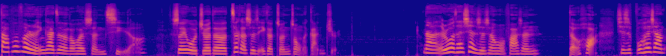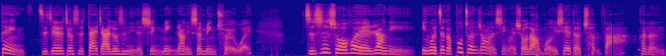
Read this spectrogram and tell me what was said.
大部分人应该真的都会生气啊。所以我觉得这个是一个尊重的感觉。那如果在现实生活发生，的话，其实不会像电影直接就是代价就是你的性命，让你生命垂危，只是说会让你因为这个不尊重的行为受到某一些的惩罚，可能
